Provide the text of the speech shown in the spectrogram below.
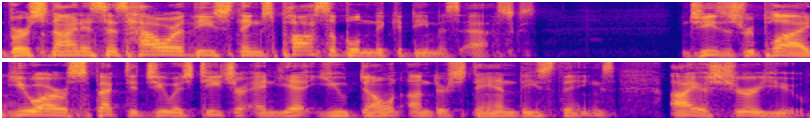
Verse 9, it says, How are these things possible? Nicodemus asks. Jesus replied, You are a respected Jewish teacher, and yet you don't understand these things. I assure you,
